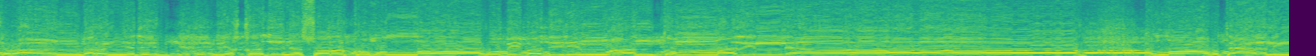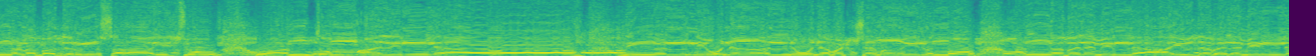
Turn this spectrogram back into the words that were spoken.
ഖുർആൻ പറഞ്ഞത്? ലഖദ് നസറക്കുമുല്ലാഹു ബിബദരിൻ വഅൻതും അതില്ല. അല്ലാഹു തആല നിങ്ങളെ ബദറിൽ സഹായിച്ചു. വഅൻതും അതില്ല. നിങ്ങൾ ന്യൂനാൽ ന്യൂനപക്ഷമായിരുന്നു. അംഗബലമില്ല ആയുധബലമില്ല.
